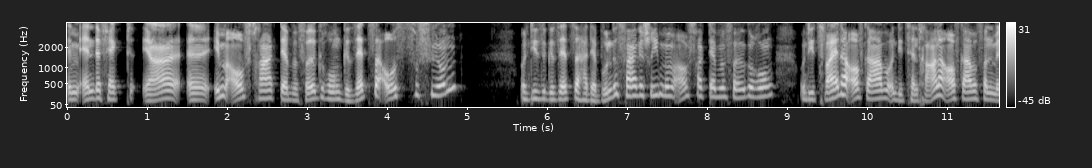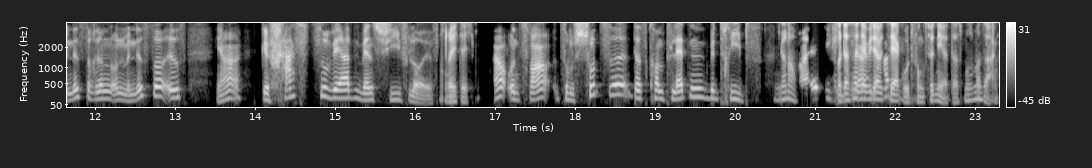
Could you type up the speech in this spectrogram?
im Endeffekt, ja, äh, im Auftrag der Bevölkerung Gesetze auszuführen. Und diese Gesetze hat der Bundestag geschrieben im Auftrag der Bevölkerung. Und die zweite Aufgabe und die zentrale Aufgabe von Ministerinnen und Minister ist, ja, geschasst zu werden, wenn es schief läuft. Richtig. Ja, und zwar zum Schutze des kompletten Betriebs. Genau. Und das hat ja wieder sehr gut funktioniert, das muss man sagen.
